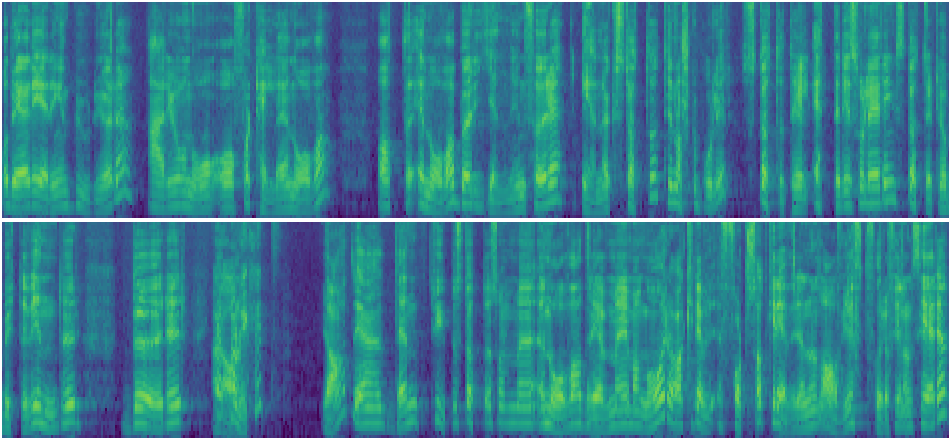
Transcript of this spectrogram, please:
Og Det regjeringen burde gjøre, er jo nå å fortelle Enova at Enova bør gjeninnføre enøkstøtte til norske boliger. Støtte til etterisolering, støtte til å bytte vinduer, dører. Er det avviklet? Ja, det den type støtte som Enova drev med i mange år, og krev, fortsatt krever inn en avgift for å finansiere,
